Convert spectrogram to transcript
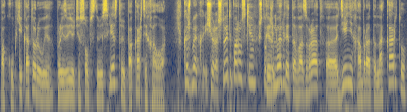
покупки, которые вы произведете собственными средствами по карте Халва. Кэшбэк, еще раз, что это по-русски? Кэшбэк понимали? – это возврат э, денег обратно на карту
